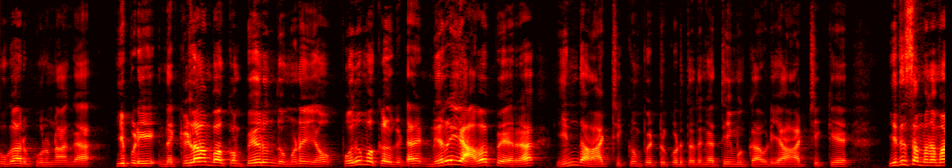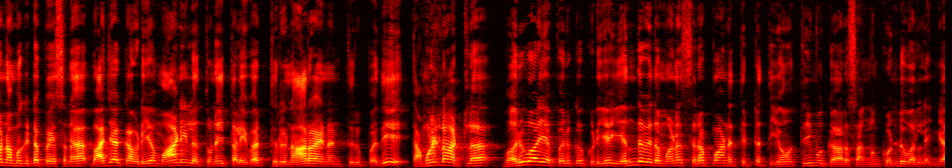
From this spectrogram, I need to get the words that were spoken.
புகார் கூறினாங்க. இப்படி இந்த கிளாம்பாக்கம் பேருந்து முனையும் பொதுமக்கள்கிட்ட நிறைய அவப்பேரை இந்த ஆட்சிக்கும் பெற்றுக் கொடுத்ததுங்க. திமுகவுடைய ஆட்சிக்கு இது சம்பந்தமா நம்ம கிட்ட பேசின பாஜகவுடைய மாநில துணைத் தலைவர் திரு. நாராயணன் திருப்பதி தமிழ்நாட்டில் வருவாயை பெருக்கக்கூடிய எந்த விதமான சிறப்பான திட்டத்தையும் திமுக அரசாங்கம் கொண்டு வரலைங்க.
